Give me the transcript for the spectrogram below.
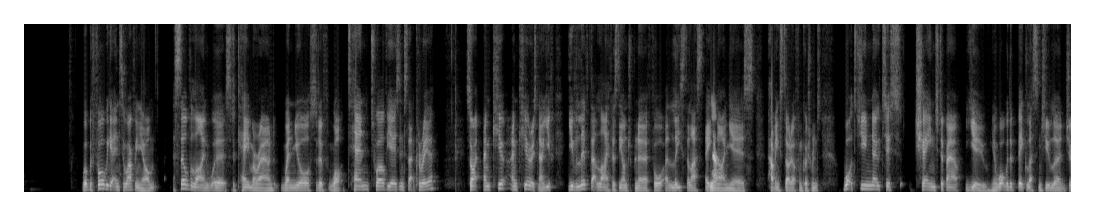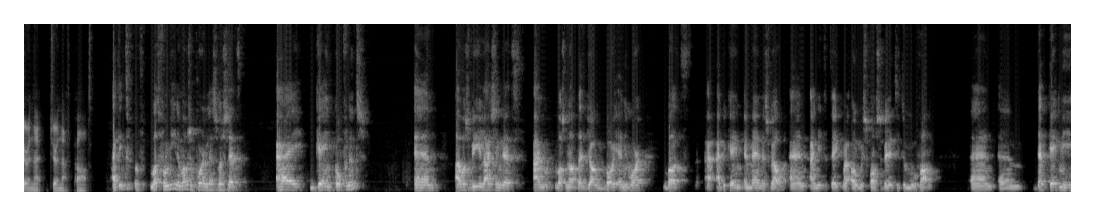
Well, before we get into Avignon, Silverline uh, sort of came around when you're sort of what 10, 12 years into that career. So I, am cu- I'm curious now. You've you've lived that life as the entrepreneur for at least the last eight yeah. nine years, having started off in Cushman's. What did you notice changed about you? You know, what were the big lessons you learned during that during that part? I think what for me the most important lesson was that I gained confidence, and I was realizing that I was not that young boy anymore, but I became a man as well, and I need to take my own responsibility to move on. And um, that gave me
